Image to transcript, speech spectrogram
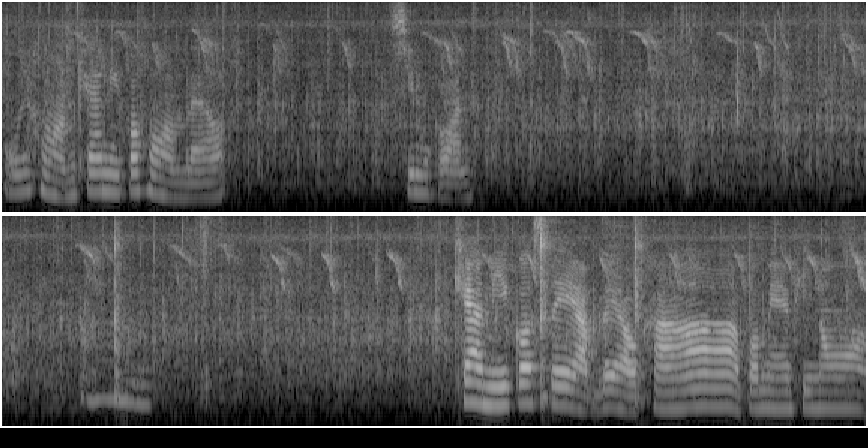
โอ้ยหอมแค่นี้ก็หอมแล้ว ชิมก่อนอแค่นี้ก็แซ่บแล้วค่ะพ่อแม่พี่น้อง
